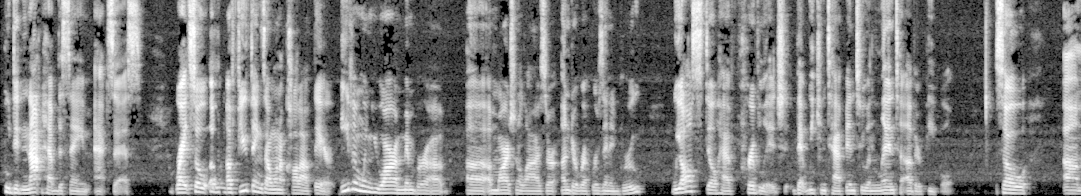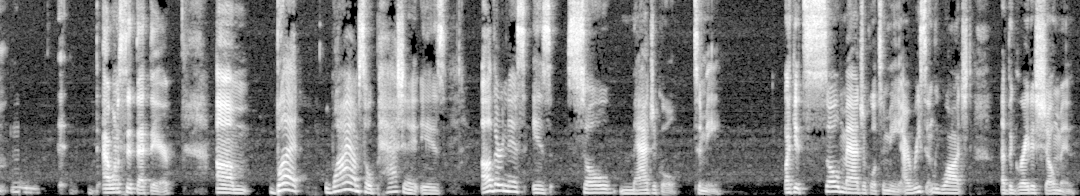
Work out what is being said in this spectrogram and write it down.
who did not have the same access. Right. So, mm-hmm. a, a, few things I want to call out there. Even when you are a member of uh, a marginalized or underrepresented group, we all still have privilege that we can tap into and lend to other people. So, um, mm. I want to sit that there. Um, but why I'm so passionate is otherness is so magical to me. Like it's so magical to me. I recently watched uh, The Greatest Showman.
